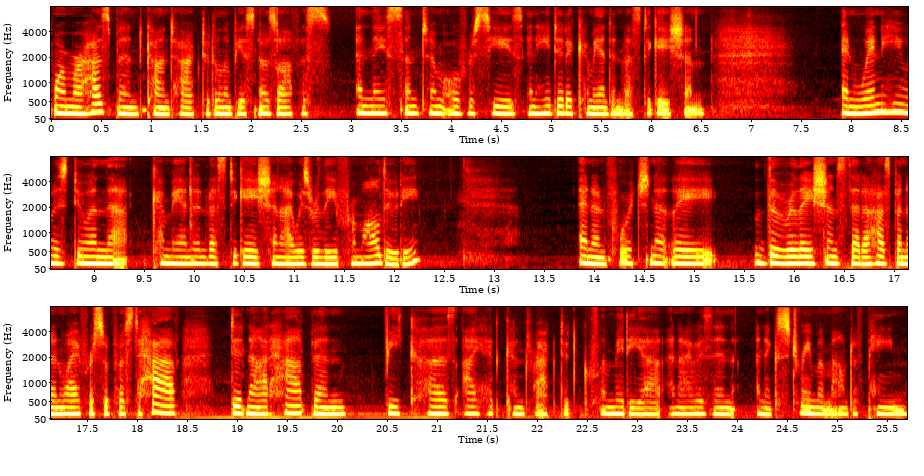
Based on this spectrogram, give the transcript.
former husband contacted Olympia Snowe's office and they sent him overseas and he did a command investigation. And when he was doing that command investigation, I was relieved from all duty. And unfortunately, the relations that a husband and wife are supposed to have did not happen because I had contracted chlamydia and I was in an extreme amount of pain.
